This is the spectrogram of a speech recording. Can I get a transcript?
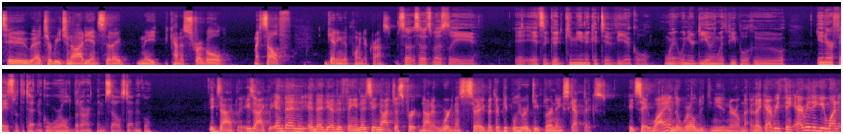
to uh, to reach an audience that I may kind of struggle myself getting the point across. So, so it's mostly it's a good communicative vehicle when, when you're dealing with people who interface with the technical world but aren't themselves technical. Exactly, exactly. And then and then the other thing, and they say not just for not at work necessarily, but there are people who are deep learning skeptics. You'd say, why in the world would you need a neural net? Like everything, everything you want,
